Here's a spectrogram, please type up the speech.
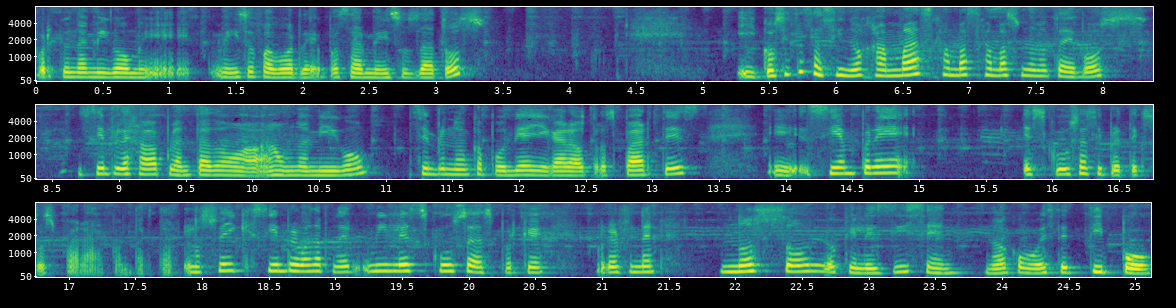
porque un amigo me, me hizo favor de pasarme sus datos. Y cositas así, ¿no? Jamás, jamás, jamás una nota de voz. Siempre dejaba plantado a, un amigo. Siempre nunca podía llegar a otras partes. Eh, siempre excusas y pretextos para contactar. Los fake siempre van a poner mil excusas porque, porque al final no son lo que les dicen, ¿no? Como este tipo,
